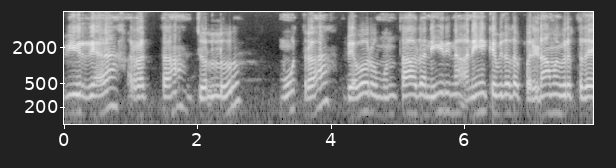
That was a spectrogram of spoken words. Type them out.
ವೀರ್ಯ, ರಕ್ತ, ಜೊಲ್ಲು, ಮೂತ್ರ, ಬೆವರು ಮುಂತಾದ ನೀರಿನ ಅನೇಕ ವಿಧದ ಪರಿಣಾಮವಿರುತ್ತದೆ.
